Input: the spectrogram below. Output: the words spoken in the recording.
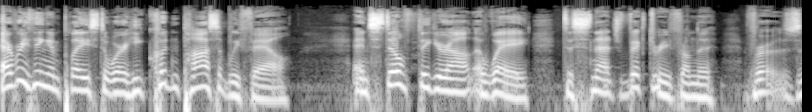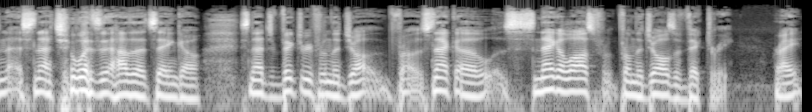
everything in place to where he couldn't possibly fail and still figure out a way to snatch victory from the for, snatch what is it how does that saying go snatch victory from the jaw from, snack a snag a loss from the jaws of victory right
